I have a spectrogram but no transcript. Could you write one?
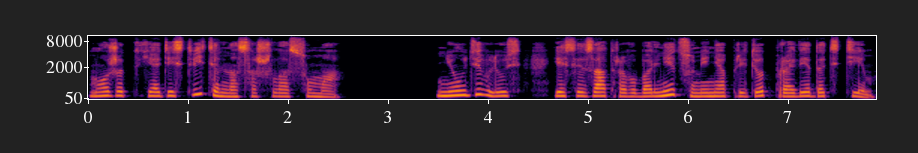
Может, я действительно сошла с ума? Не удивлюсь, если завтра в больницу меня придет проведать Тим.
